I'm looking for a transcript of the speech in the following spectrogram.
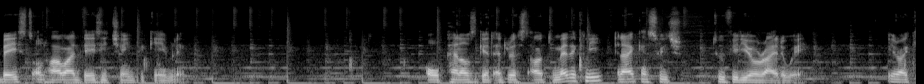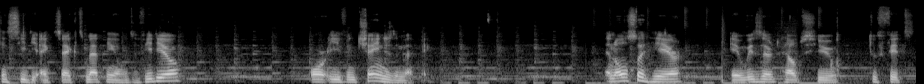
based on how I daisy chained the cabling. All panels get addressed automatically and I can switch to video right away. Here I can see the exact mapping of the video or even change the mapping. And also here a wizard helps you to fit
